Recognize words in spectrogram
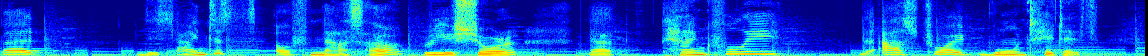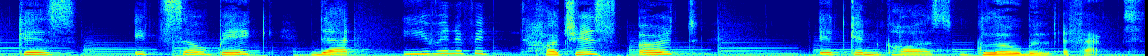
But the scientists of NASA reassure that thankfully the asteroid won't hit it because it's so big that even if it touches Earth, it can cause global effects.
